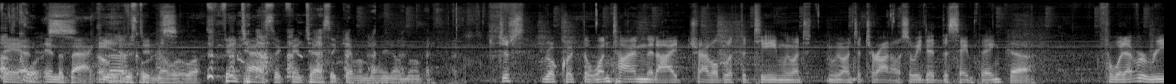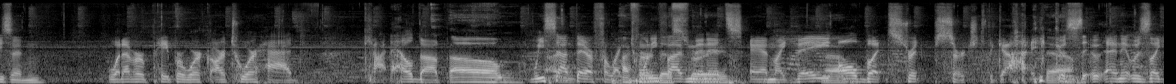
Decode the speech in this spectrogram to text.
van, in the back. He Of just didn't know where it was. Fantastic, fantastic Kevin Molino moment. Just real quick, the one time that I traveled with the team, we went to, we went to Toronto, so we did the same thing. Yeah. for whatever reason, whatever paperwork our tour had got held up. Oh, we sat there for like I've 25 minutes, and like they all but strip searched the guy, 'Cause it- and it was like.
